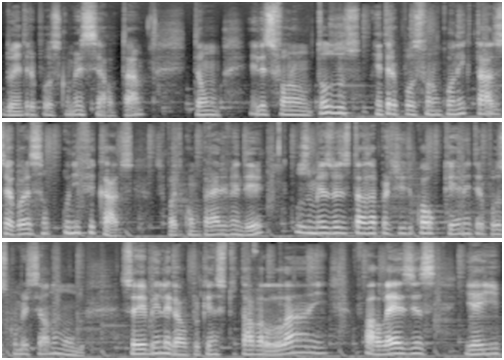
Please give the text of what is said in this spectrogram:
do entreposto comercial, tá? Então, eles foram, todos os entrepostos foram conectados e agora são unificados. Você pode comprar e vender os mesmos resultados a partir de qualquer entreposto comercial no mundo. Isso aí é bem legal, porque antes tu tava lá em falésias e aí,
